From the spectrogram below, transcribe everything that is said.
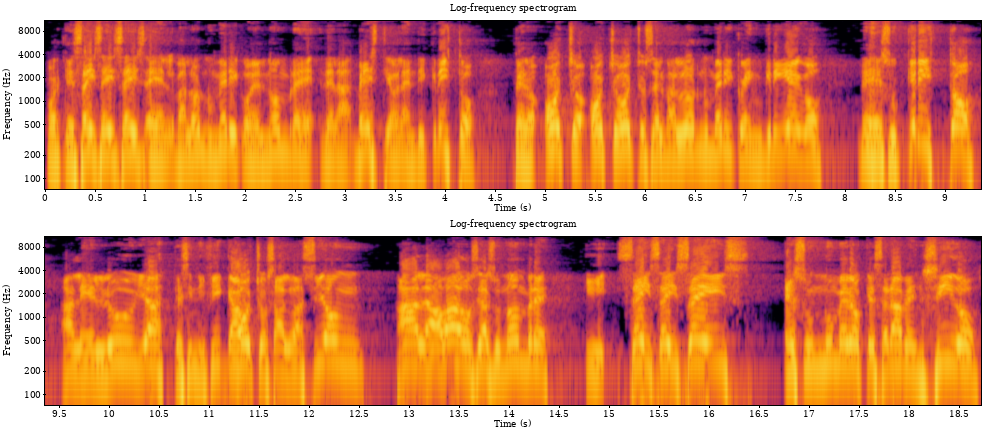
porque 666 es el valor numérico del nombre de la bestia o el anticristo pero 888 es el valor numérico en griego de Jesucristo, aleluya, que significa 8 salvación, alabado sea su nombre, y 666 es un número que será vencido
